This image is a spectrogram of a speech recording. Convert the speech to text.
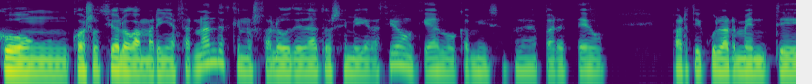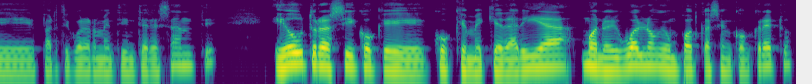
con coa socióloga Mariña Fernández que nos falou de datos de migración, que é algo que a mí sempre me pareceu particularmente particularmente interesante. E outro así co que co que me quedaría, bueno, igual non é un podcast en concreto,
